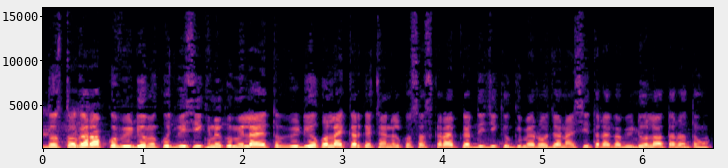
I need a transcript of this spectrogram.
दोस्तों अगर आपको वीडियो में कुछ भी सीखने को मिला है तो वीडियो को लाइक करके चैनल को सब्सक्राइब कर दीजिए क्योंकि मैं रोज़ाना इसी तरह का वीडियो लाता रहता हूँ।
